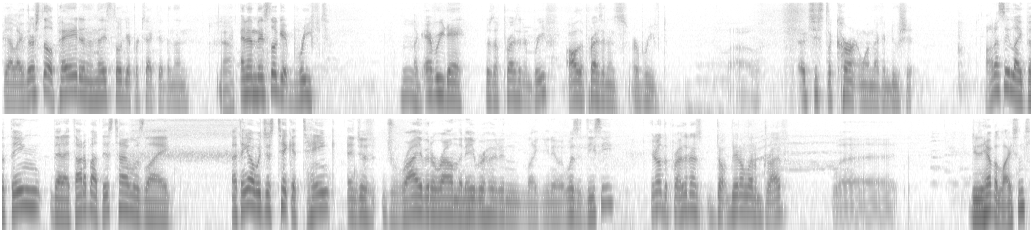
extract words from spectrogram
Yeah, like they're still paid, and then they still get protected, and then No. and then they still get briefed. Hmm. Like every day, there's a president brief. All the presidents are briefed. Wow. It's just the current one that can do shit. Honestly, like the thing that I thought about this time was like, I think I would just take a tank and just drive it around the neighborhood and like you know, was it DC? You know, the presidents don't they don't let them drive. What? Do they have a license?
